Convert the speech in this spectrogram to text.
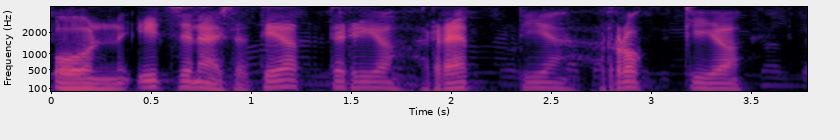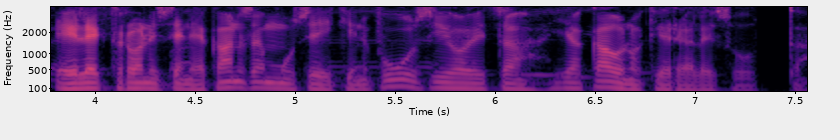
on itsenäistä teatteria, räppiä, rockia, elektronisen ja kansanmusiikin fuusioita ja kaunokirjallisuutta.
